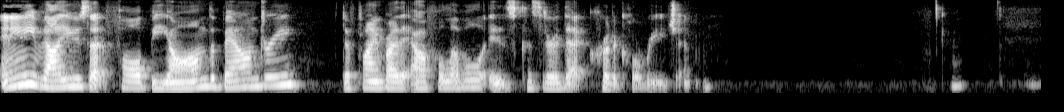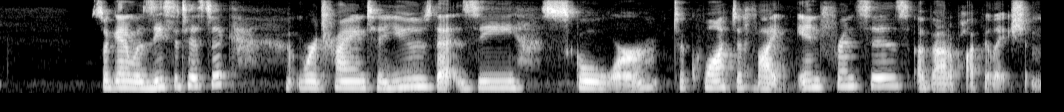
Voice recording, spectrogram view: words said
And any values that fall beyond the boundary defined by the alpha level is considered that critical region. Okay. So again, with z-statistic, we're trying to use that z-score to quantify inferences about a population.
